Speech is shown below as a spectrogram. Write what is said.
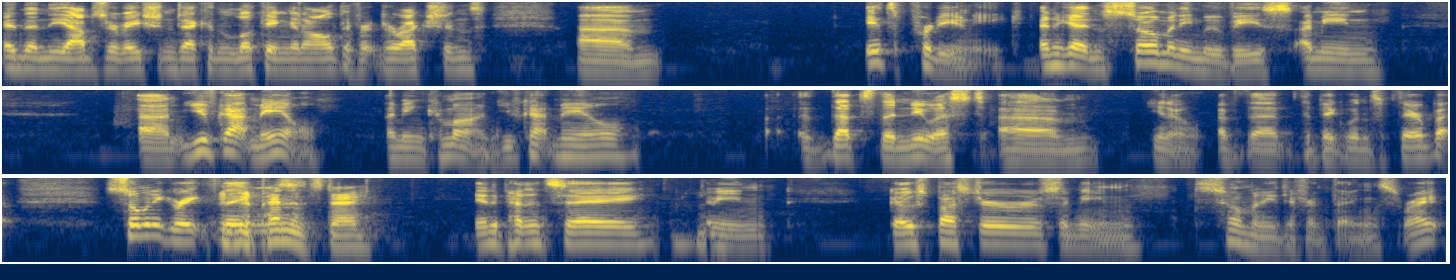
and then the observation deck and looking in all different directions. Um, it's pretty unique. And again, so many movies. I mean, um, you've got mail. I mean, come on, you've got mail. That's the newest. Um, you know, of the the big ones up there. But so many great things. Independence Day. Independence Day. I mean, Ghostbusters. I mean, so many different things, right?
